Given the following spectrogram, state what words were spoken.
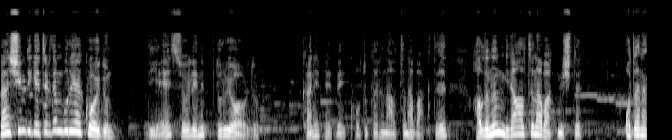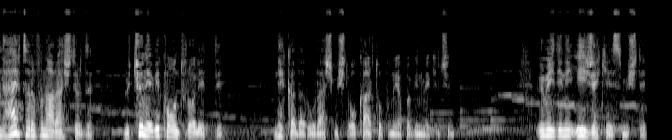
ben şimdi getirdim buraya koydum diye söylenip duruyordu. Kanepe ve koltukların altına baktı, halının bile altına bakmıştı. Odanın her tarafını araştırdı. Bütün evi kontrol etti. Ne kadar uğraşmıştı o kar topunu yapabilmek için. Ümidini iyice kesmişti.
